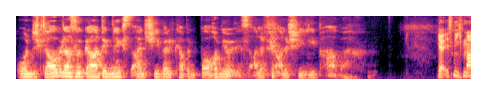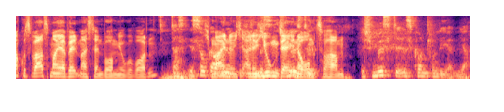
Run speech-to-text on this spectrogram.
Und ich glaube, dass sogar demnächst ein Skiweltcup in Bormio ist, alle für alle Skiliebhaber. Ja, ist nicht Markus Wasmeier Weltmeister in Bormio geworden? Das ist sogar. Ich meine, eine müsste, Jugenderinnerung müsste, zu haben. Ich müsste es kontrollieren, ja.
